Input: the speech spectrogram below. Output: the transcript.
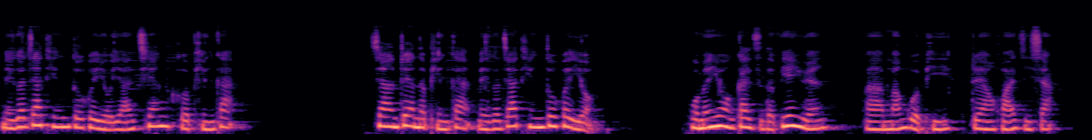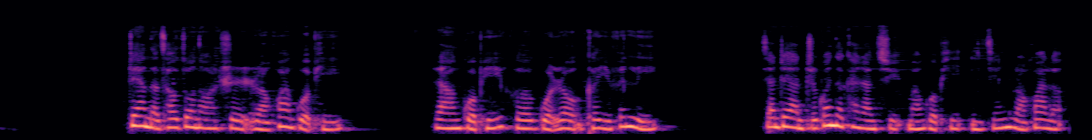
每个家庭都会有牙签和瓶盖，像这样的瓶盖，每个家庭都会有。我们用盖子的边缘把芒果皮这样划几下，这样的操作呢是软化果皮，让果皮和果肉可以分离。像这样直观的看上去，芒果皮已经软化了。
